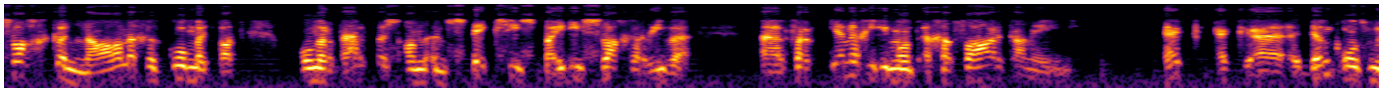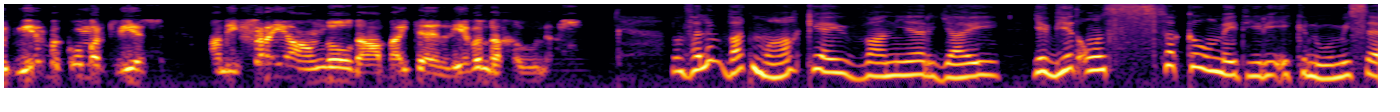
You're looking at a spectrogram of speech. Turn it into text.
slagkanale gekom het wat onderwerp is aan inspeksies by die slaggeriewe uh, vir enige iemand 'n gevaar kan hê ek ek uh, dink ons moet meer bekommerd wees aan die vrye handel daar buite in lewendige hoenders. Maar Willem, wat maak jy wanneer jy jy weet ons sukkel met hierdie ekonomiese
